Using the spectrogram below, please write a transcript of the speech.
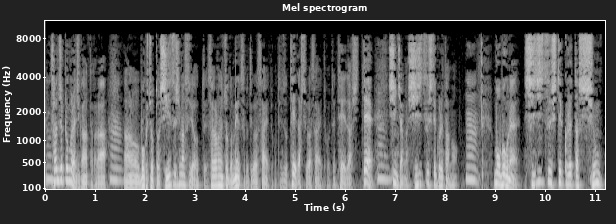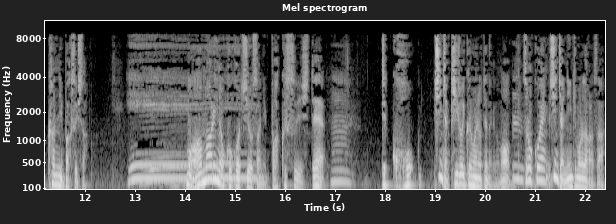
30分ぐらい時間あったから、あの、僕ちょっと手術しますよって、桜さんちょっと目つぶってくださいとかって、ちょっと手出してくださいとかって手出して、しんちゃんが手術してくれたの。うん。もう僕ね、手術してくれた瞬間に爆睡した。もうあまりの心地よさに爆睡して、で、こう、しんちゃん黄色い車に乗ってんだけども、その公園、しんちゃん人気者だからさ、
